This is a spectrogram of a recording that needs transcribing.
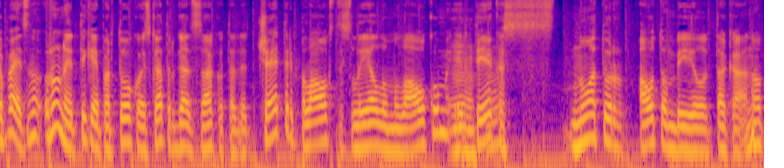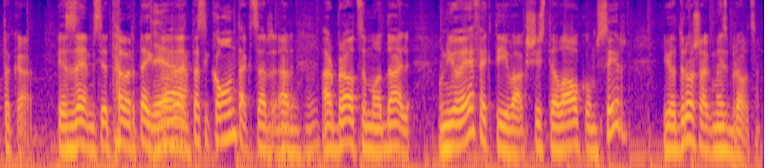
Kāpēc? Nu, runa ir tikai par to, ko es katru gadu saku. Tad četri plaukti plauktas lieluma laukumi mm -hmm. ir tie, mhm. kas notur automobīli kā, nu, kā pie zemes, ja tā var teikt. Nu, tas ir kontakts ar, ar, mm -hmm. ar braucamo daļu. Un jo efektīvāk šis laukums ir, jo drošāk mēs braucam.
